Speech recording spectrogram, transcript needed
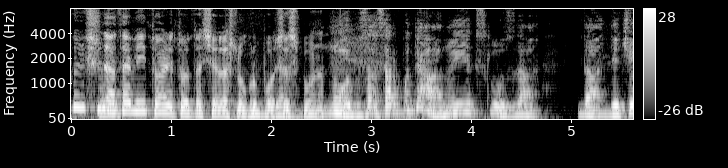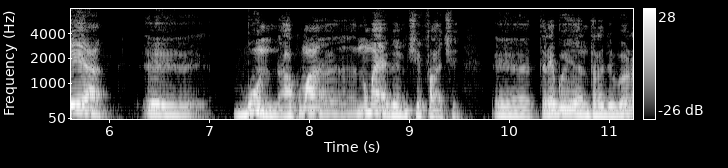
Păi și data viitoare tot același lucru pot da, să spună. Nu, s-ar putea, nu e exclus, da. Da, de aceea, bun, acum nu mai avem ce face. Trebuie, într-adevăr,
